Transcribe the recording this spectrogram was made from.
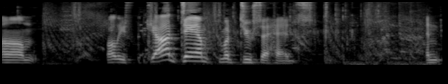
Um all these goddamn Medusa heads and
